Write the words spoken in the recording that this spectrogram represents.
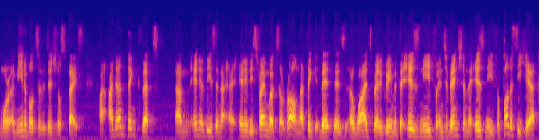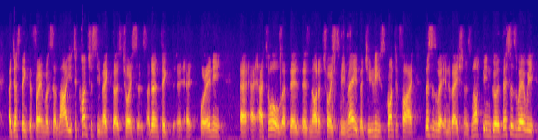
more amenable to the digital space. I, I don't think that um, any of these uh, any of these frameworks are wrong. I think there's a widespread agreement. There is need for intervention. There is need for policy here. I just think the frameworks allow you to consciously make those choices. I don't think uh, uh, for any at all that there, there's not a choice to be made, but you need to quantify this is where innovation has not been good. This is where we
